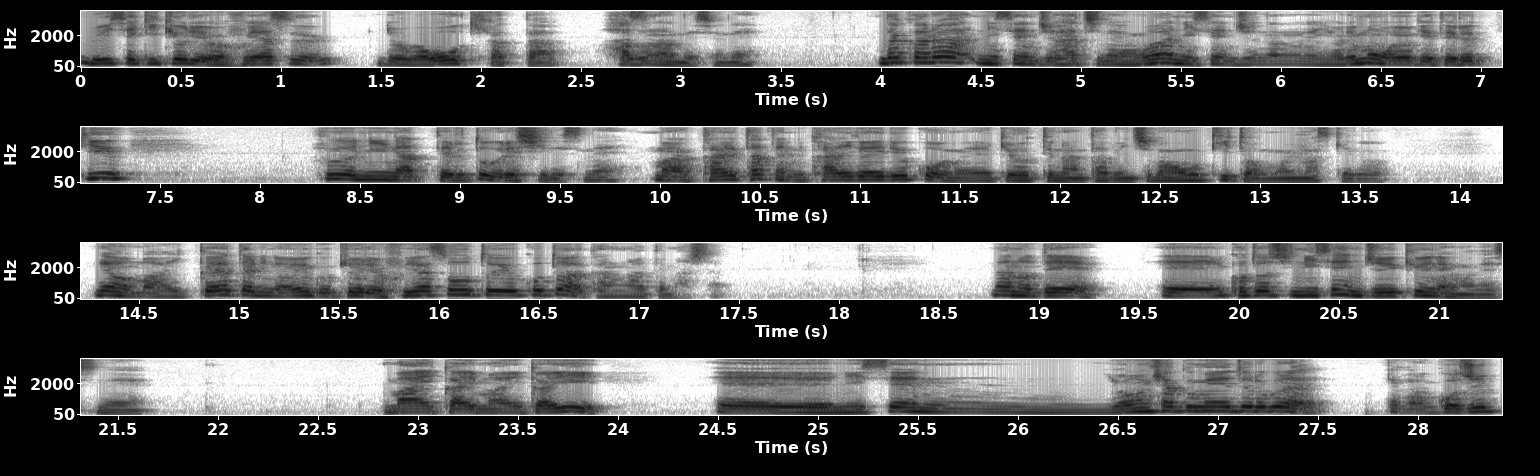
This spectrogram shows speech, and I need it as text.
累積距離を増やす量が大きかったはずなんですよね。だから2018年は2017年よりも泳げてるっていう風になってると嬉しいですね。まあ、縦に海外旅行の影響っていうのは多分一番大きいと思いますけど、でもまあ1回あたりの泳ぐ距離を増やそうということは考えてました。なので、えー、今年2019年はですね、毎回毎回、えー、2400メートルぐらい、だから50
